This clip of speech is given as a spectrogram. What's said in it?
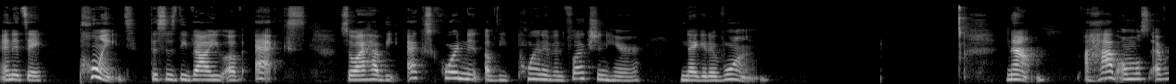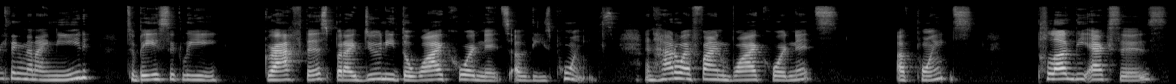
And it's a point. This is the value of x. So I have the x coordinate of the point of inflection here, negative 1. Now, I have almost everything that I need to basically graph this, but I do need the y coordinates of these points. And how do I find y coordinates? Of points, plug the x's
